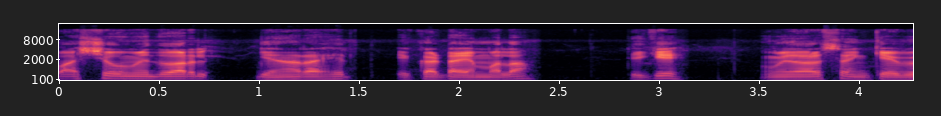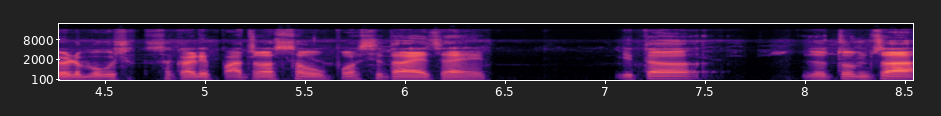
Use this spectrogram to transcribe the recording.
पाचशे उमेदवार घेणार आहेत एका टायमाला. ठीक आहे? उमेदवार संख्या वेळ बघू शकता. सकाळी पाच वाजता उपस्थित राहायचं आहे. इथं जो तुमचा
